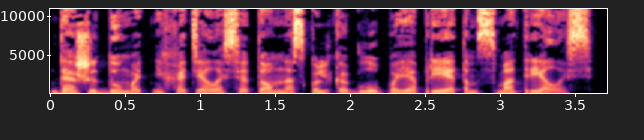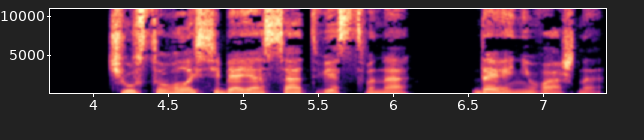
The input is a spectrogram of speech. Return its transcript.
Даже думать не хотелось о том, насколько глупо я при этом смотрелась. Чувствовала себя я соответственно. Да и неважно.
